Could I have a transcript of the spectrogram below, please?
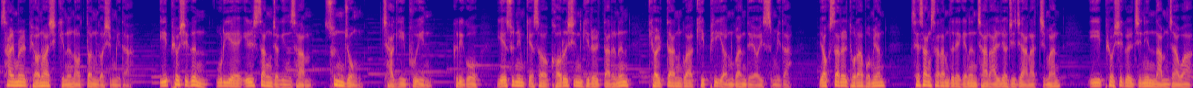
삶을 변화시키는 어떤 것입니다. 이 표식은 우리의 일상적인 삶, 순종, 자기 부인, 그리고 예수님께서 걸으신 길을 따르는 결단과 깊이 연관되어 있습니다. 역사를 돌아보면 세상 사람들에게는 잘 알려지지 않았지만 이 표식을 지닌 남자와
